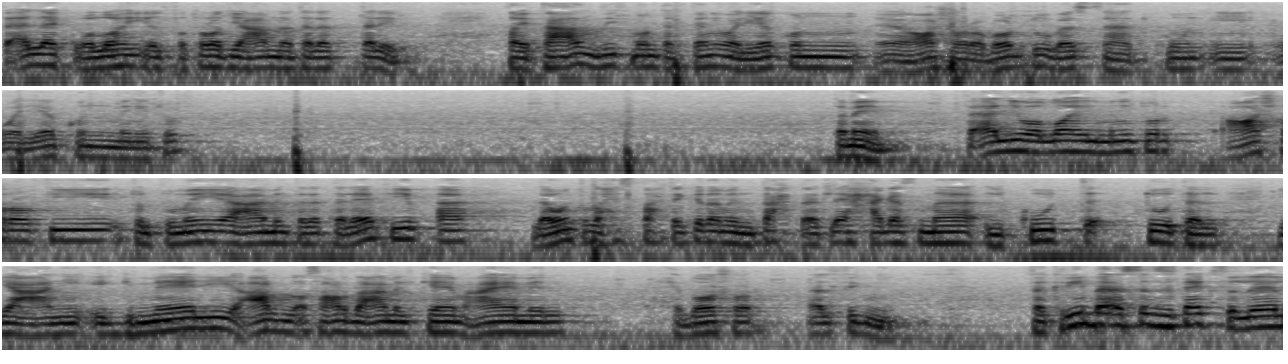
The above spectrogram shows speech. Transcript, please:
فقال لك والله الفاتورة دي عاملة 3000 طيب تعال نضيف منتج تاني وليكن 10 برضو بس هتكون إيه وليكن monitor تمام فقال لي والله ال monitor 10 في 300 عامل 3000 يبقى لو أنت لاحظت تحت كده من تحت هتلاقي حاجة اسمها ال quote total يعني إجمالي عرض الأسعار ده عامل كام؟ عامل 11000 جنيه. فاكرين بقى ال sales tax اللي هي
